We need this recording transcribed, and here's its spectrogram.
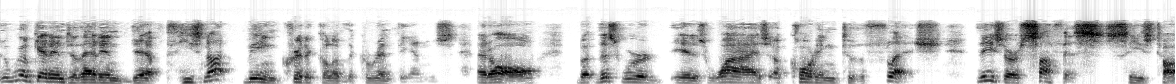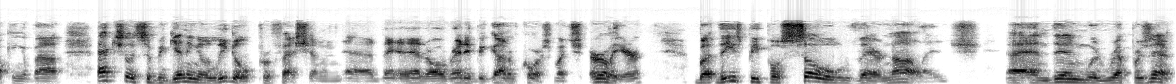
we'll get into that in depth. He's not being critical of the Corinthians at all, but this word is wise according to the flesh. These are sophists he's talking about. Actually, it's the beginning of the legal profession. Uh, they had already begun, of course, much earlier, but these people sold their knowledge uh, and then would represent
